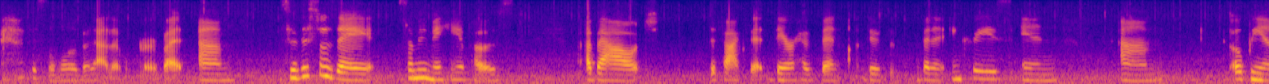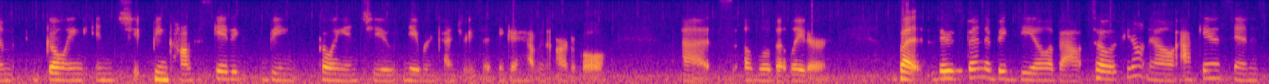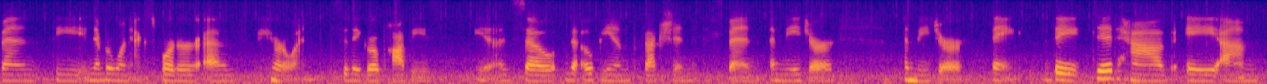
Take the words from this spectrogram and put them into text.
I have this a little bit out of order, but um, so this was a somebody making a post about the fact that there have been there's been an increase in um, opium going into being confiscated, being going into neighboring countries. I think I have an article uh, a little bit later. But there's been a big deal about. So if you don't know, Afghanistan has been the number one exporter of heroin. So they grow poppies, you know, and so the opium production been a major, a major thing. They did have a um,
